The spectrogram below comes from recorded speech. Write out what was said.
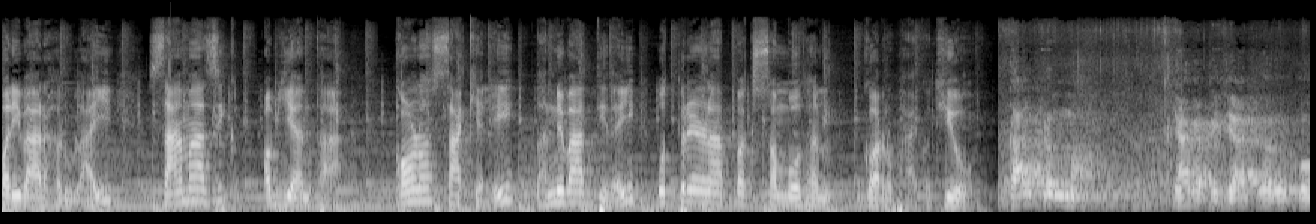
परिवारहरूलाई सामाजिक अभियन्ता कर्ण साक्यले धन्यवाद दिँदै उत्प्रेरणात्मक सम्बोधन गर्नुभएको थियो। कार्यक्रममा यहाँका विद्यार्थीहरूको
